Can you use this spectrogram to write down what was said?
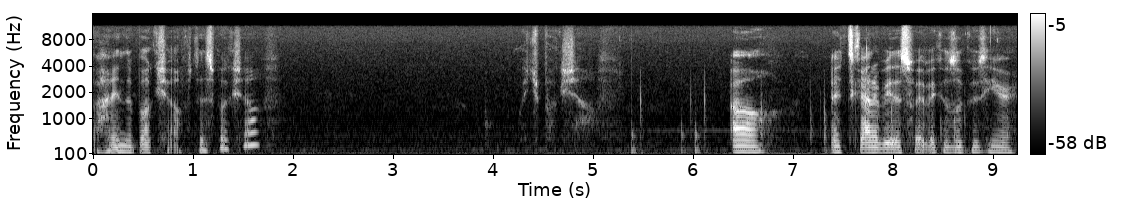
Behind the bookshelf. This bookshelf? Which bookshelf? Oh, it's gotta be this way because look who's here.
